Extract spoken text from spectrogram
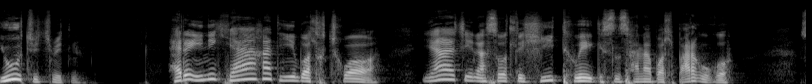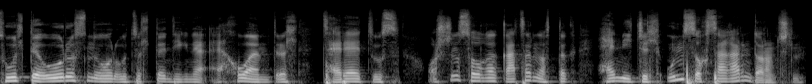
Юу ч бич мэднэ. Харин энийг яагаад ийм болгочих вэ? Яаж энэ асуудлыг шийдэх вэ гэсэн санаа бол баг өгөө. Сүүлдээ өөрөөс нь өөр үзэлтэй нэгнээ ахиу амьдрал, царай зүс, оршин суугаа газар нутаг хань ижил үнс угсаагаар нь доромжлно.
